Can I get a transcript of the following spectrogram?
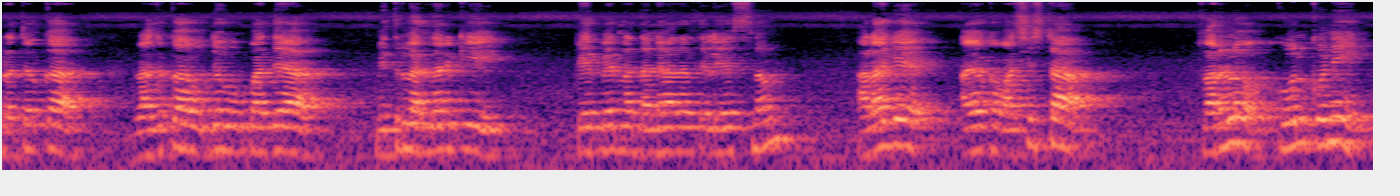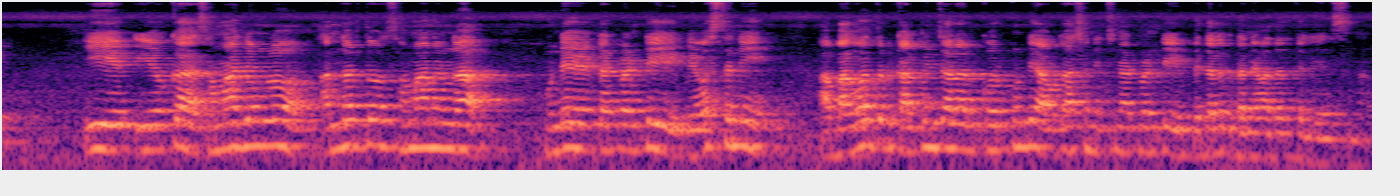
ప్రతి ఒక్క రజక ఉద్యోగ ఉపాధ్యాయ మిత్రులందరికీ పేరు పేరున ధన్యవాదాలు తెలియజేస్తున్నాం. అలాగే ఆ యొక్క వశిష్ట త్వరలో కోలుకొని ఈ ఈ యొక్క సమాజంలో అందరితో సమానంగా ఉండేటటువంటి వ్యవస్థని ఆ భగవంతుడు కల్పించాలని కోరుకుంటే అవకాశం ఇచ్చినటువంటి పెద్దలకు ధన్యవాదాలు తెలియజేస్తున్నాను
